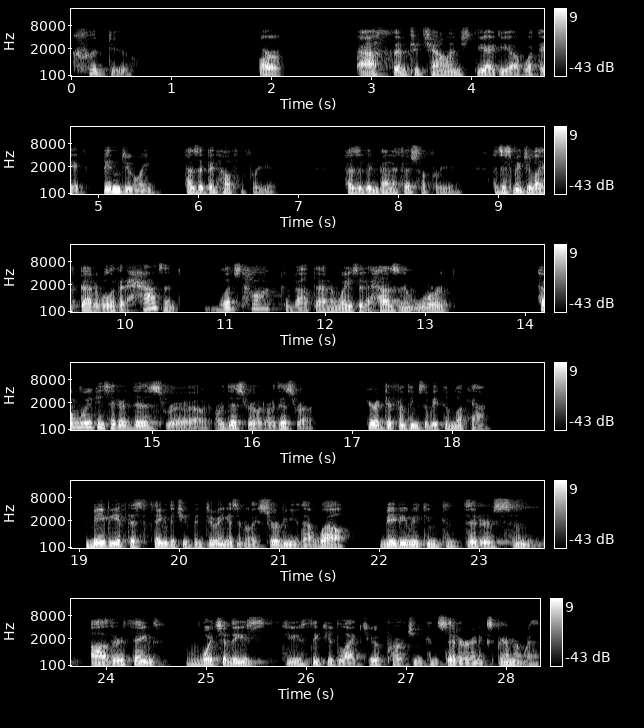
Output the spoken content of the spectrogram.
could do or ask them to challenge the idea of what they've been doing. Has it been helpful for you? Has it been beneficial for you? Has this made your life better? Well, if it hasn't, let's talk about that in ways that it hasn't worked have we considered this road or this road or this road? Here are different things that we can look at. Maybe if this thing that you've been doing isn't really serving you that well, maybe we can consider some other things. Which of these do you think you'd like to approach and consider and experiment with?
